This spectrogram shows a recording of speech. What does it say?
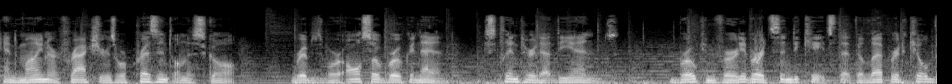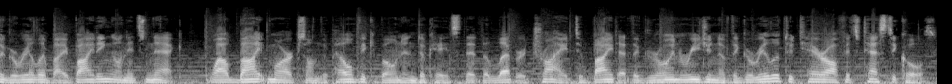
and minor fractures were present on the skull. Ribs were also broken and splintered at the ends. Broken vertebrates indicates that the leopard killed the gorilla by biting on its neck, while bite marks on the pelvic bone indicates that the leopard tried to bite at the groin region of the gorilla to tear off its testicles.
